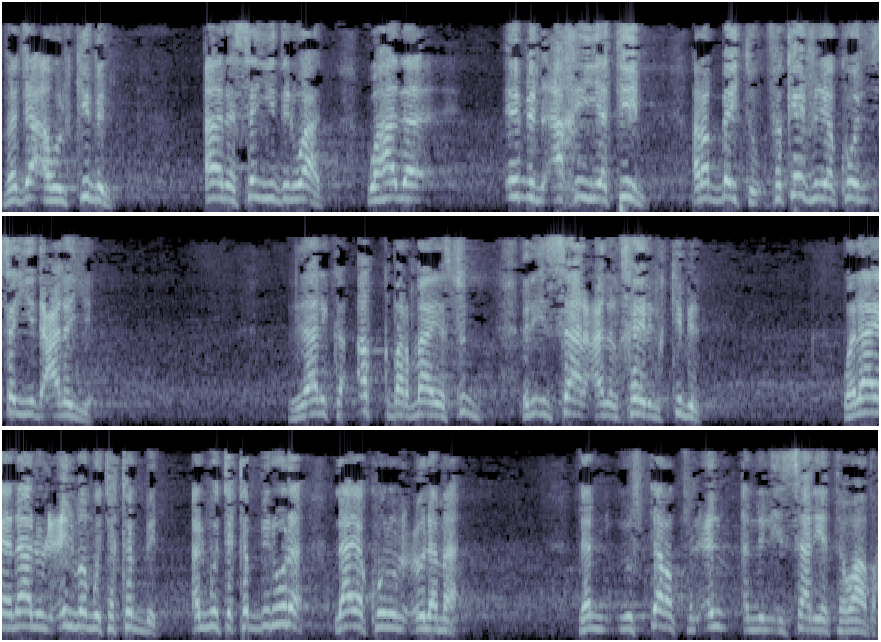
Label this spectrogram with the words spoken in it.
فجاءه الكبر. أنا سيد الواد وهذا ابن أخي يتيم. ربيته فكيف يكون سيد علي؟ لذلك أكبر ما يسد الإنسان عن الخير الكبر ولا ينال العلم متكبر. المتكبرون لا يكونون علماء. لأن يشترط في العلم أن الإنسان يتواضع.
